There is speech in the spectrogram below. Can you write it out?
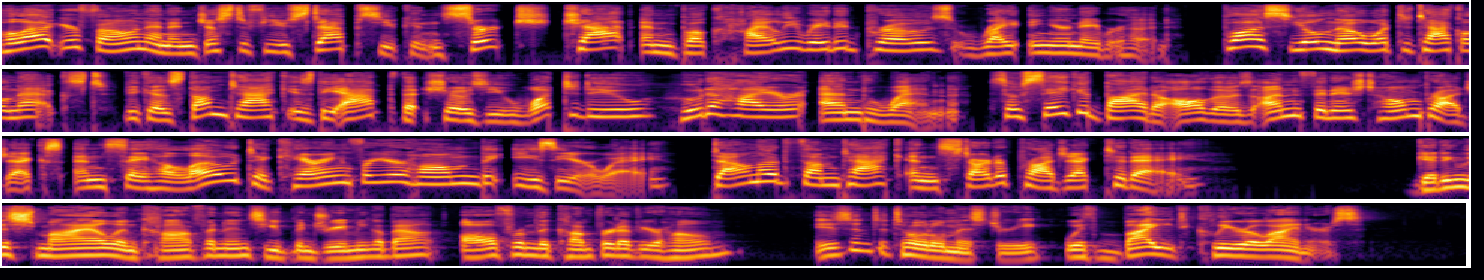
Pull out your phone, and in just a few steps, you can search, chat, and book highly rated pros right in your neighborhood. Plus, you'll know what to tackle next because Thumbtack is the app that shows you what to do, who to hire, and when. So say goodbye to all those unfinished home projects and say hello to caring for your home the easier way. Download Thumbtack and start a project today. Getting the smile and confidence you've been dreaming about, all from the comfort of your home, isn't a total mystery with Byte clear aligners.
